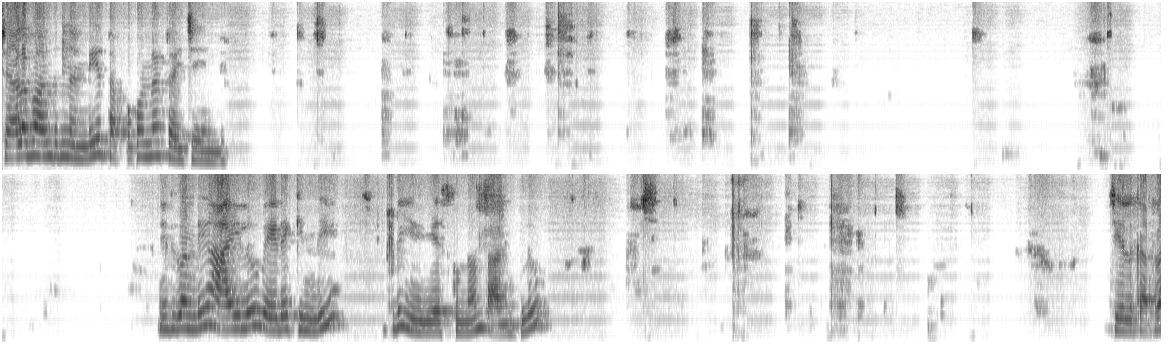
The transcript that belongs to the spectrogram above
చాలా బాగుంటుందండి. తప్పకుండా ట్రై చేయండి. ఇదిగోండి ఆయిల్ వేడెక్కింది. ఇప్పుడు ఇవి వేసుకుందాం తాలింపులు. జీలకర్ర.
